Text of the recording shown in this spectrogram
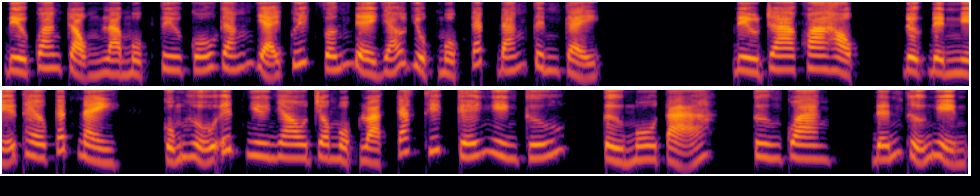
điều quan trọng là mục tiêu cố gắng giải quyết vấn đề giáo dục một cách đáng tin cậy. Điều tra khoa học, được định nghĩa theo cách này, cũng hữu ích như nhau cho một loạt các thiết kế nghiên cứu, từ mô tả, tương quan, đến thử nghiệm.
